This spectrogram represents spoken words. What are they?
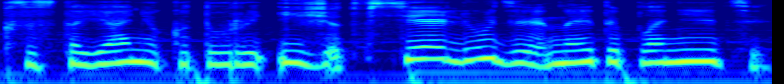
к состоянию, который ищут все люди на этой планете.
